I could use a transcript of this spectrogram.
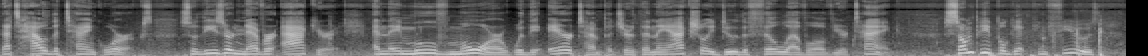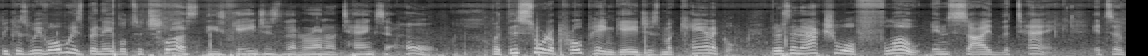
That's how the tank works. So these are never accurate. And they move more with the air temperature than they actually do the fill level of your tank. Some people get confused because we've always been able to trust these gauges that are on our tanks at home. But this sort of propane gauge is mechanical. There's an actual float inside the tank. It's a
